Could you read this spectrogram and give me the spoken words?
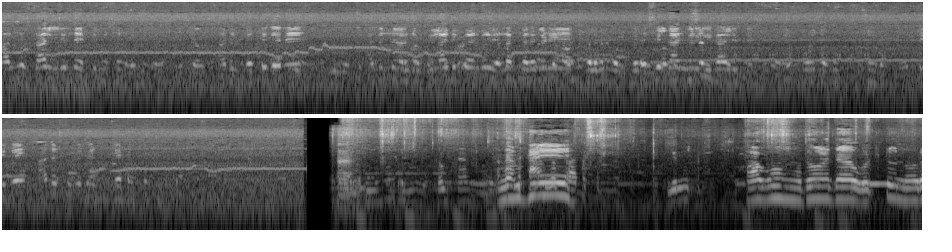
ಆಲ್ಮೋಸ್ಟ್ ಕಾಲ್ ಇಲ್ಲಿಂದ ಎಸ್ಟಿಮೇಷನ್ ಹೋಗಿದೆ ಅದ್ರ ಜೊತೆಗೇನೆ ಅದನ್ನ ಜಿಲ್ಲಾಧಿಕಾರಿಗಳು ಎಲ್ಲ ಕೆಳಗಡೆ ತಹಸೀಲ್ದಾರ್ಗಳು ಈಗಾಗಲೇ ಆದಷ್ಟು ಗೇಟ್ ಹಾಕ್ಬೇಕು ಹಾಗೂ ಮುದೋಳದ ಒಟ್ಟು ನೂರ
